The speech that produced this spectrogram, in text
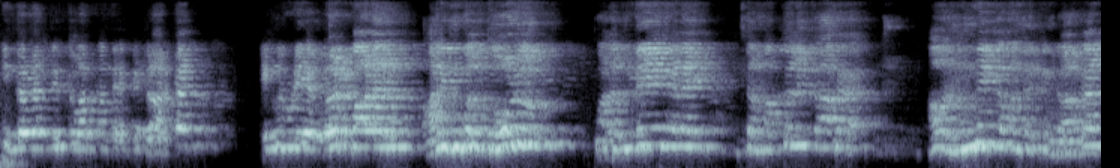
இந்த இடத்திற்கு வந்திருக்கின்றார்கள் எங்களுடைய வேட்பாளர் அறிமுகத்தோடு பல விடயங்களை இந்த மக்களுக்காக அவர் முன்வைக்க வந்திருக்கின்றார்கள்.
